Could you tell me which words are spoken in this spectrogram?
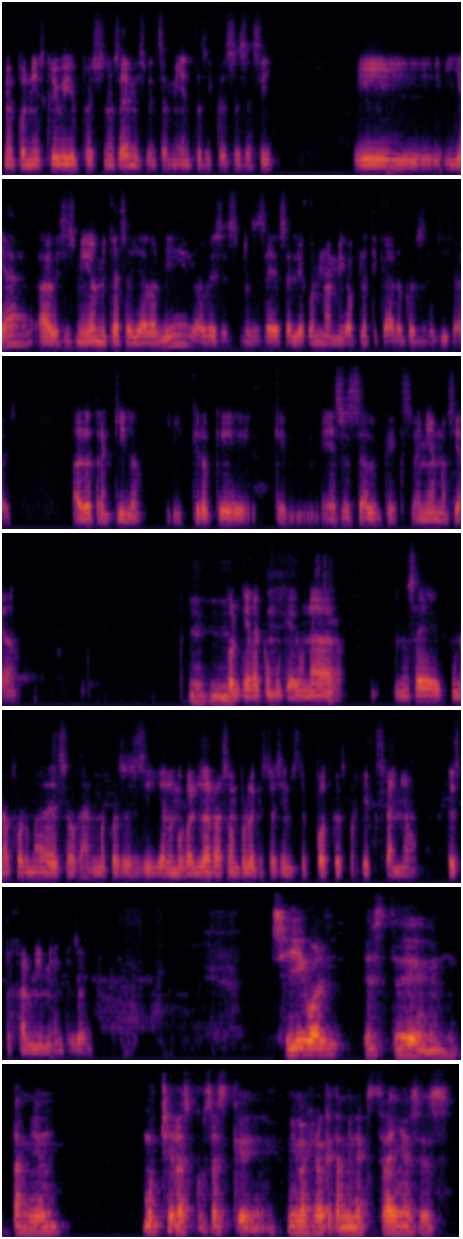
Me ponía a escribir, pues, no sé, mis pensamientos y cosas así. Y, ya, a veces me iba a mi casa ya a dormir, o a veces, no sé, salía con un amigo a platicar o cosas así, ¿sabes? Algo tranquilo. Y creo que, que eso es algo que extraño demasiado. Porque era como que una, no sé, una forma de desahogarme, cosas así. Y a lo mejor es la razón por la que estoy haciendo este podcast, porque extraño despejar mi mente, ¿sabes? Sí, igual, este, también muchas de las cosas que me imagino que también extrañas es,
